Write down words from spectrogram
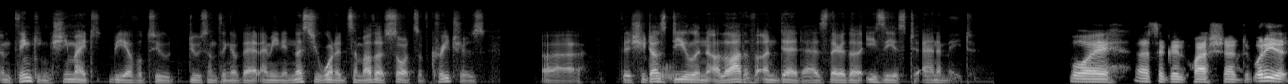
I'm thinking she might be able to do something of that. I mean, unless you wanted some other sorts of creatures, uh, that she does deal in a lot of undead, as they're the easiest to animate. Boy, that's a good question. What do you?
